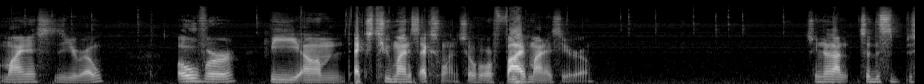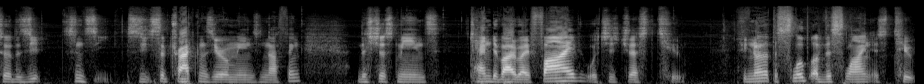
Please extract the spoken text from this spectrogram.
minus 0 over the um, x2 minus x1, so or 5 minus 0. So you know that. So this is so the since subtracting 0 means nothing, this just means 10 divided by 5, which is just 2. So you know that the slope of this line is 2.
